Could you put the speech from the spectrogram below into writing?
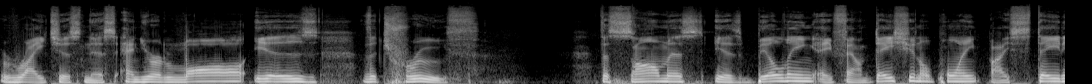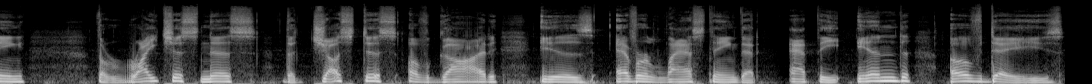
righteousness, and your law is the truth the psalmist is building a foundational point by stating the righteousness, the justice of God is everlasting, that at the end of days,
